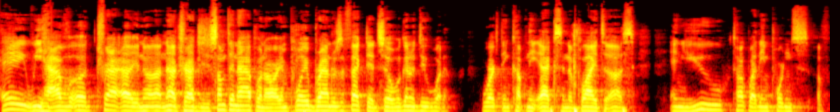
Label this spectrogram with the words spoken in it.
hey, we have a tra- uh, you know, not, not tragedy, something happened, our employer brand was affected, so we're going to do what worked in company X and apply it to us. And you talk about the importance of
